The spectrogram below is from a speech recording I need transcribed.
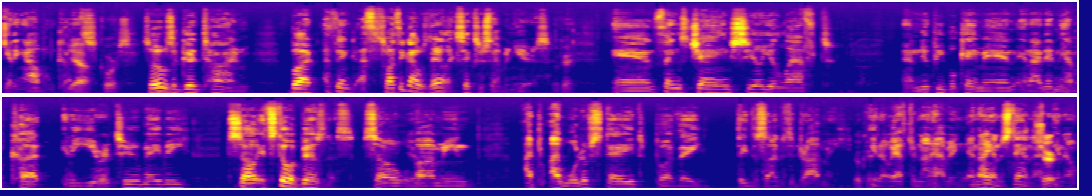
getting album cuts. yeah, of course. So it was a good time. But I think so. I think I was there like six or seven years Okay, and things changed. Celia left, and new people came in, and I didn't have a cut in a year or two, maybe. So it's still a business. So Yeah. I mean, I, I would have stayed, but they they decided to drop me. Okay. You know, after not having, and I understand that. Sure. You know,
